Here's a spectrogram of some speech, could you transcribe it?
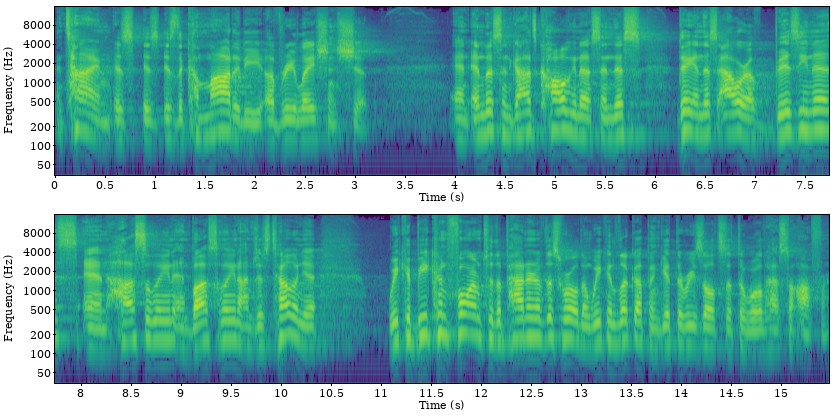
And time is, is, is the commodity of relationship. And, and listen, God's calling us in this day, in this hour of busyness and hustling and bustling. I'm just telling you, we could be conformed to the pattern of this world and we can look up and get the results that the world has to offer.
